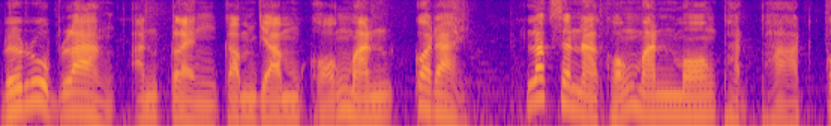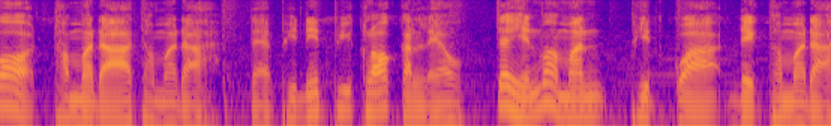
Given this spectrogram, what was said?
หรือรูปร่างอันแกล่งกำยำของมันก็ได้ ลักษณะของมันมองผัดผาดก็ธรรมดาธรรมดา แต่พินิษพิเคราะห์กันแล้ว จะเห็นว่ามันผิดกว่าเด็กธรรมดา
